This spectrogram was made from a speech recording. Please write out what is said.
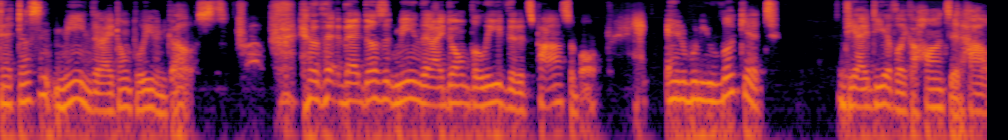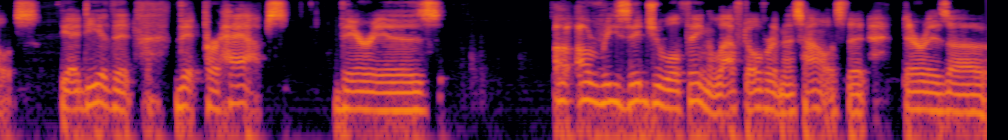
that doesn't mean that I don't believe in ghosts. You know, that, that doesn't mean that I don't believe that it's possible. And when you look at the idea of like a haunted house, the idea that that perhaps there is a, a residual thing left over in this house that there is a,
